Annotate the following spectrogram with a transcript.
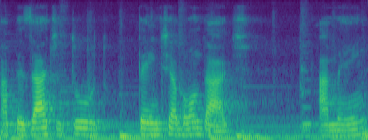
Apesar de tudo, tente a bondade. Amém?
